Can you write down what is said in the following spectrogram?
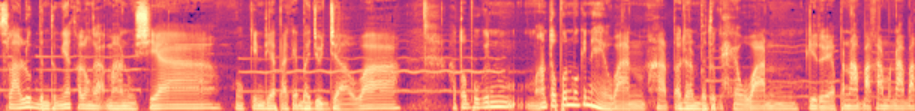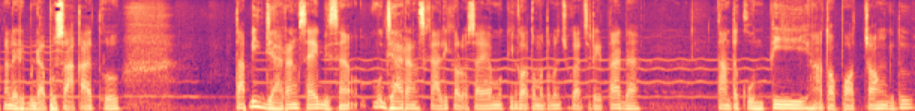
selalu bentuknya kalau nggak manusia mungkin dia pakai baju Jawa atau mungkin ataupun mungkin hewan atau dalam bentuk hewan gitu ya penampakan penampakan dari benda pusaka itu. Tapi jarang saya bisa jarang sekali kalau saya mungkin kalau teman-teman juga cerita ada tante kunti atau pocong gitu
